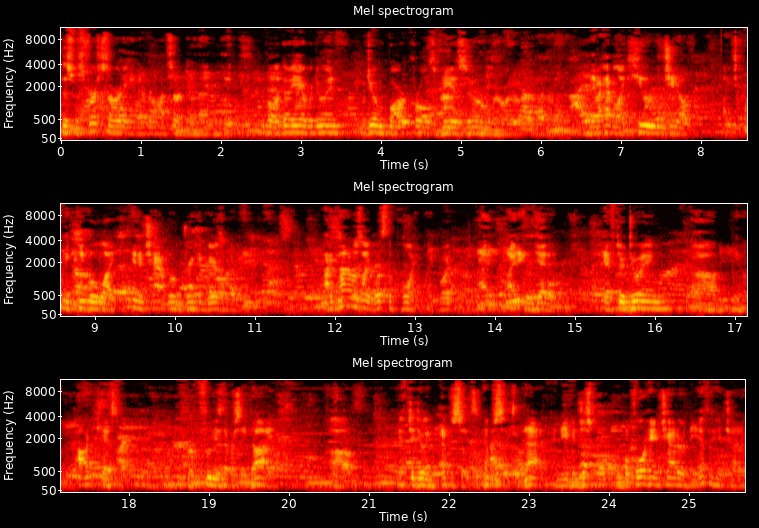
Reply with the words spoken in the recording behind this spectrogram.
this was first starting and everyone started doing that, like people were like, oh yeah, we're doing we're doing bar crawls via Zoom or whatever, and they were having like huge, you know, like twenty people like in a chat room drinking beers, or whatever. I kind of was like, what's the point? Like, what? I, I didn't get it. If they're doing, um, you know, the podcast uh, for Foodies Never Say Die, um, after doing episodes and episodes of that, and even just the beforehand chatter and the afterhand chatter,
